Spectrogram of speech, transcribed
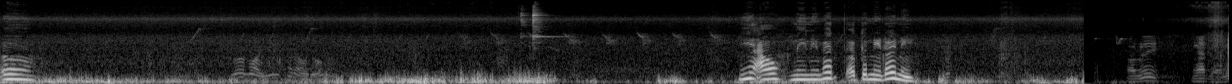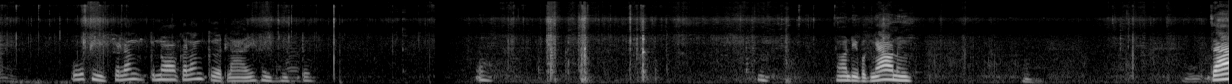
เออ หน่อยๆนี่ถ้าเราเดี๋ยว นี่เอา นี่นี่แม่เอาตัวนี้ด้วยนี่เอาเลยงัดเอาเลยโอ้ผีกำลังนอกำลังเกิดหลายเห็นเห็นตัวเอาอืมนอนดีบักเงาวหนึ่งจ้า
